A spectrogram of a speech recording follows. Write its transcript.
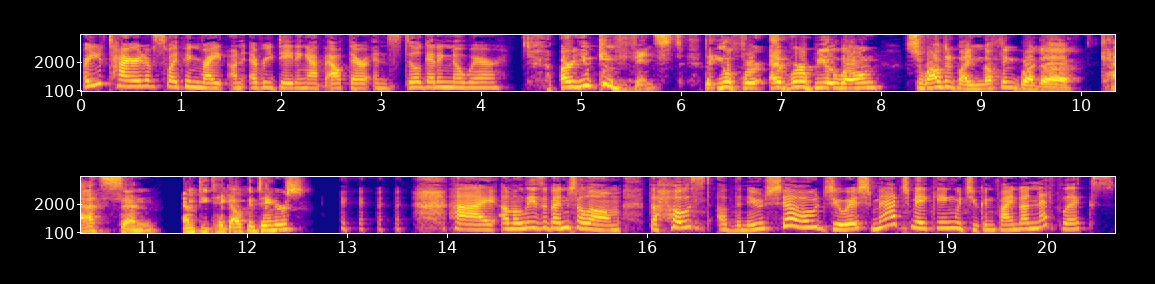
Are you tired of swiping right on every dating app out there and still getting nowhere? Are you convinced that you'll forever be alone, surrounded by nothing but uh, cats and empty takeout containers? Hi, I'm Aliza Ben Shalom, the host of the new show, Jewish Matchmaking, which you can find on Netflix.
